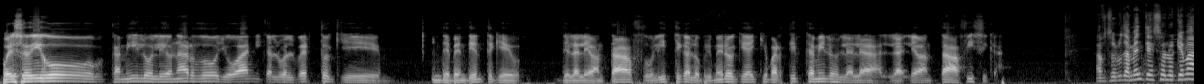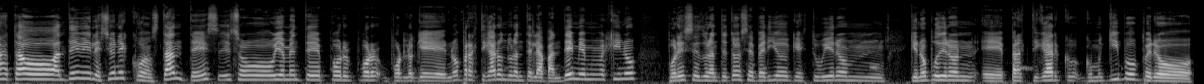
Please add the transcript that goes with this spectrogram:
Por eso digo, Camilo, Leonardo, Giovanni, Carlos Alberto, que independiente que de la levantada futbolística, lo primero que hay que partir, Camilo, es la, la- la levantada física. Absolutamente, eso es lo que más ha estado al debe, lesiones constantes, eso obviamente por, por, por lo que no practicaron durante la pandemia, me imagino, por ese durante todo ese periodo que estuvieron, que no pudieron eh, practicar co- como equipo, pero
